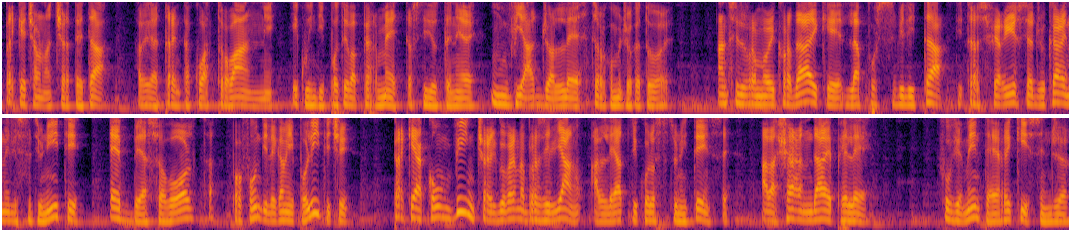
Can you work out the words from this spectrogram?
perché c'è una certa età, aveva 34 anni e quindi poteva permettersi di ottenere un viaggio all'estero come giocatore. Anzi dovremmo ricordare che la possibilità di trasferirsi a giocare negli Stati Uniti ebbe a sua volta profondi legami politici, perché a convincere il governo brasiliano, alleato di quello statunitense, a lasciare andare Pelé fu ovviamente Henry Kissinger,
